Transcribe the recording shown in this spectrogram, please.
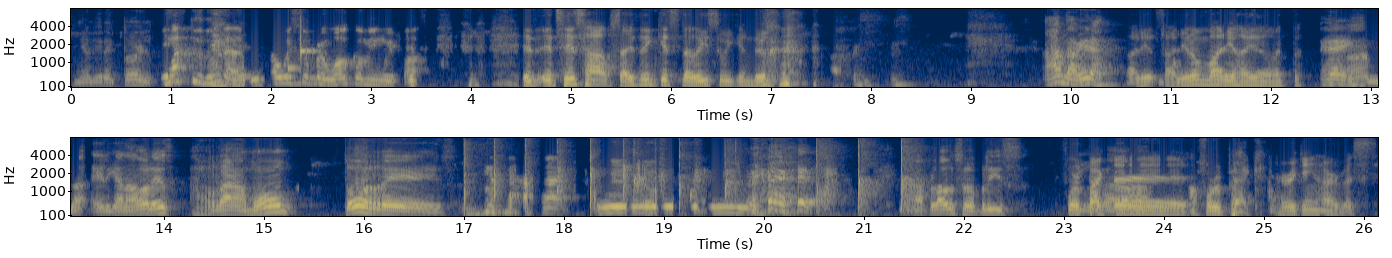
Señor director. We have to do that. He's always super welcoming with us. It, it's his house. I think it's the least we can do. Anda, mira. salieron varios ahí de momento. Anda, el ganador es Ramón Torres. aplauso, please. Four pack de a four pack. Hurricane Harvest.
